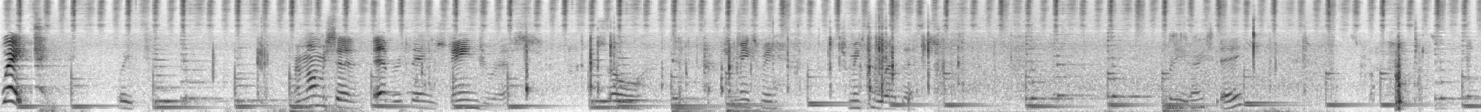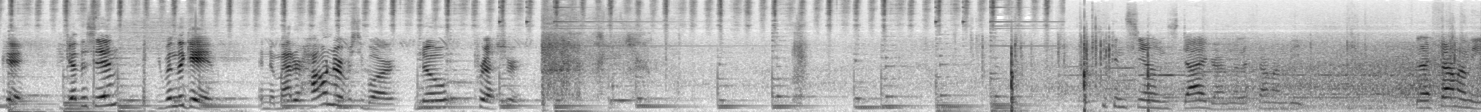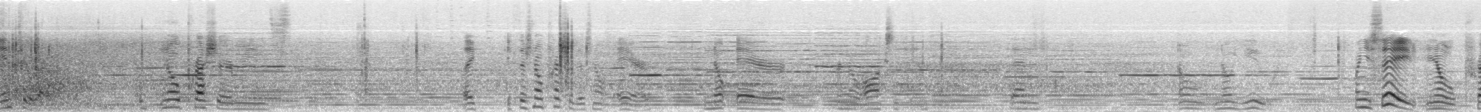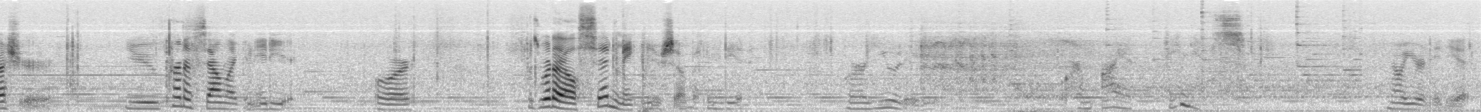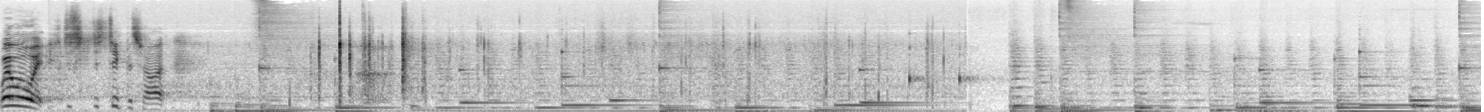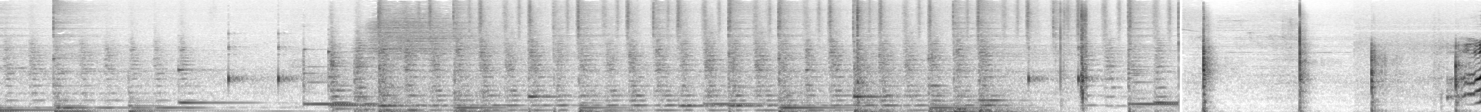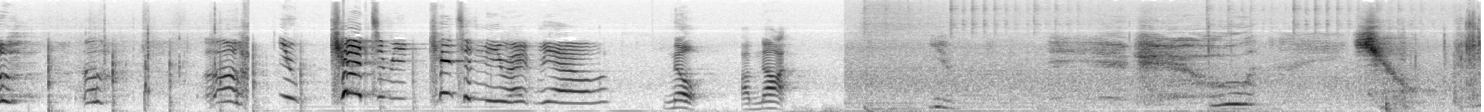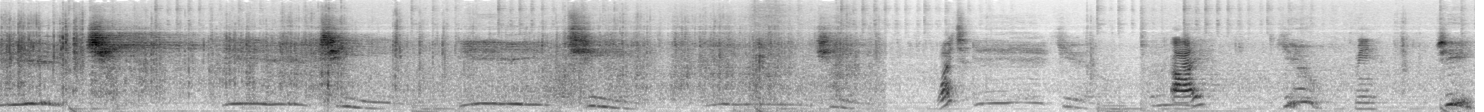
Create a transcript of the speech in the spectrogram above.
Wait! Wait. My mommy says everything's dangerous. So she makes me she makes me wear this. Pretty nice, eh? Okay, if you get this in, you win the game. And no matter how nervous you are, no pressure. As you can see on this diagram that I found on the that I found on the interweb, no pressure means like if there's no pressure, there's no air. No air or no oxygen, then no no you. When you say no pressure, you kind of sound like an idiot. Or was what I all said making you sound like an idiot? Or are you an idiot? Or am I a genius? No, you're an idiot. Wait, wait, wait. Just, just take the shot. Not. You. You. You. What? You. I? You. Me? Chi.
